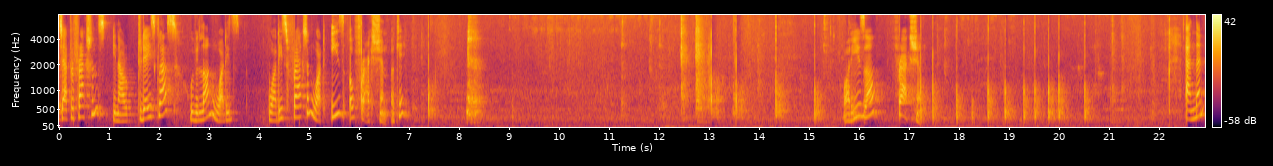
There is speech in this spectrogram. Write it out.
Chapter fractions. In our today's class we will learn what is what is fraction what is a fraction okay? What is a fraction? And then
